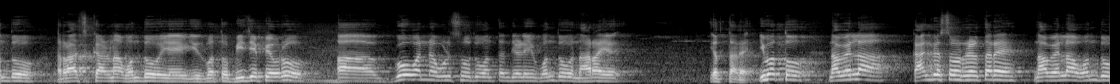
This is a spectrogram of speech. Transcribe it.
ಒಂದು ರಾಜಕಾರಣ, ಒಂದು ಇವತ್ತು ಬಿ ಜೆ ಪಿಯವರು ಗೋವನ್ನು ಉಳಿಸೋದು ಅಂತಂದೇಳಿ ಒಂದು ನಾರಾಯ ಎತ್ತಾರೆ. ಇವತ್ತು ನಾವೆಲ್ಲ ಕಾಂಗ್ರೆಸ್ನವ್ರು ಹೇಳ್ತಾರೆ, ನಾವೆಲ್ಲ ಒಂದು,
